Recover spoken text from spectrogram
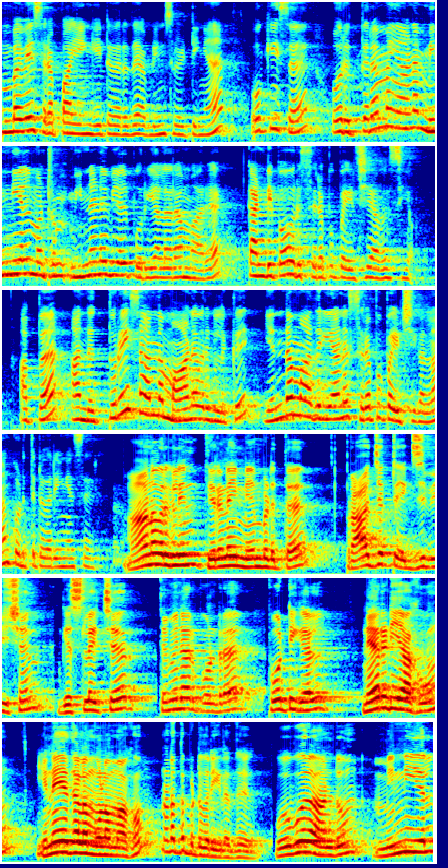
ரொம்பவே சிறப்பாக இயங்கிட்டு வருது அப்படின்னு சொல்லிட்டீங்க. ஓகே சார் ஒரு திறமையான மின்னியல் மற்றும் மின்னணுவியல் பொறியாளராக மாற கண்டிப்பாக ஒரு சிறப்பு பயிற்சி அவசியம். அப்போ அந்த துறை சார்ந்த மாணவர்களுக்கு எந்த மாதிரியான சிறப்பு பயிற்சிகள்லாம் கொடுத்துட்டு வரீங்க சார்? மாணவர்களின் திறனை மேம்படுத்த project exhibition guest lecture seminar போன்ற போட்டிகள் நேரடியாகவும் இணையதளம் மூலமாகவும் நடத்தப்பட்டு வருகிறது. ஒவ்வொரு ஆண்டும் மின்னியல்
